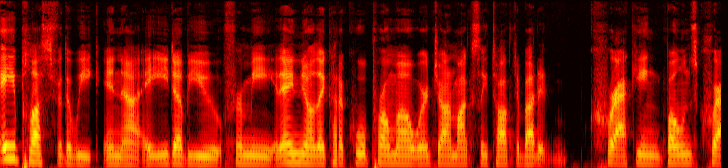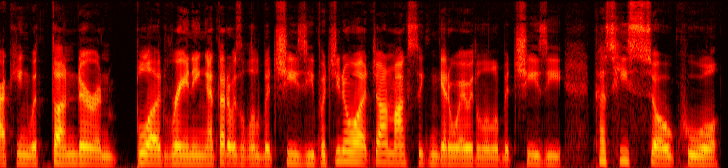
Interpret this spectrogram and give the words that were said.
A plus for the week in uh, AEW for me. And you know they cut a cool promo where Jon Moxley talked about it cracking, bones cracking with thunder and blood raining. I thought it was a little bit cheesy, but you know what? Jon Moxley can get away with a little bit cheesy because he's so cool,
